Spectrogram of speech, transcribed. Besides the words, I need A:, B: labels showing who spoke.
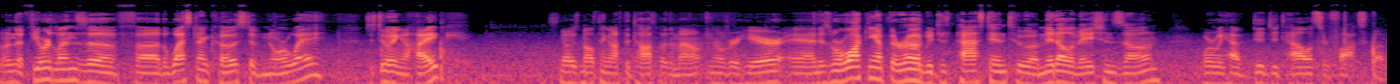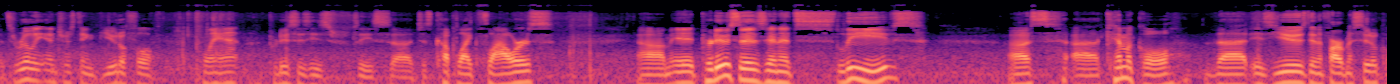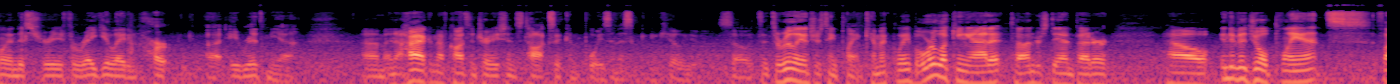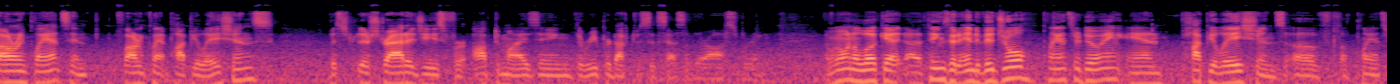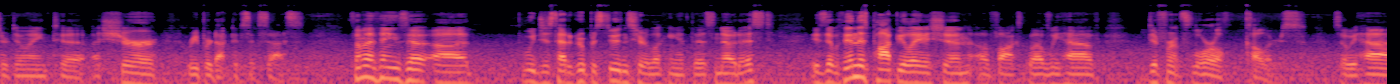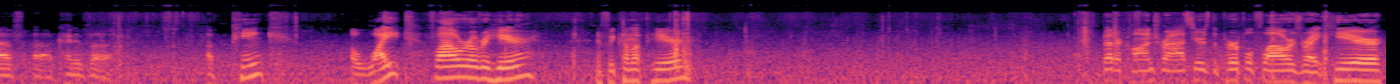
A: We're in the fjordlands of uh, the western coast of Norway, just doing a hike. Snow's melting off the top of the mountain over here. And as we're walking up the road, we just passed into a mid-elevation zone where we have digitalis or foxglove. It's a really interesting, beautiful plant. It produces these, these uh, just cup-like flowers. Um, it produces in its leaves a, a chemical that is used in the pharmaceutical industry for regulating heart uh, arrhythmia. Um, and at high enough concentrations, toxic and poisonous can kill you. So it's, it's a really interesting plant chemically, but we're looking at it to understand better how individual plants, flowering plants and flowering plant populations, the, their strategies for optimizing the reproductive success of their offspring. And we want to look at uh, things that individual plants are doing and populations of, of plants are doing to assure reproductive success. Some of the things that uh, we just had a group of students here looking at this noticed is that within this population of foxglove, we have different floral colors. So we have uh, kind of a, a pink, a white flower over here. If we come up here, better contrast. Here's the purple flowers right here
